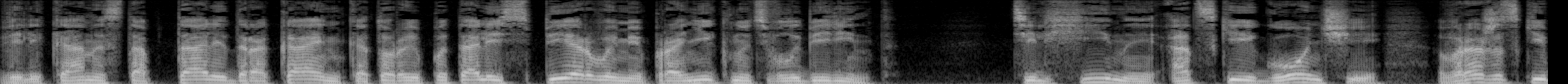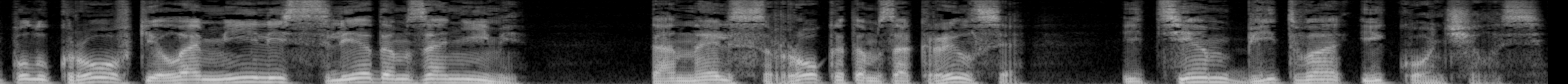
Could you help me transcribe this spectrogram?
Великаны стоптали дракайн, которые пытались первыми проникнуть в лабиринт. Тельхины, адские гончие, вражеские полукровки ломились следом за ними. Тоннель с рокотом закрылся, и тем битва и кончилась.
